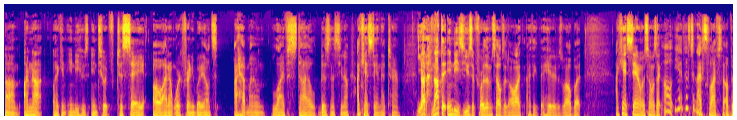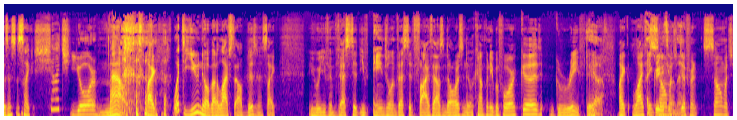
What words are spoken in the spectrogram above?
Um, I'm not like an indie who's into it to say, oh, I don't work for anybody else. I have my own lifestyle business, you know. I can't stand that term. Yeah. Not, not that indies use it for themselves at all. I, I think they hate it as well, but I can't stand it when someone's like, "Oh, yeah, that's a nice lifestyle business." It's like, shut your mouth. like, what do you know about a lifestyle business? Like, you, you've invested, you've angel invested five thousand dollars into a company before. Good grief, dude! Yeah, like life is so much different, so much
